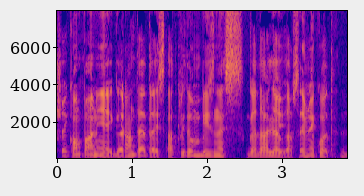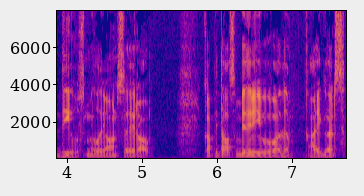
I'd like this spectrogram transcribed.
Šai kompānijai garantētais atkrituma bizness gadā ļauj apsaimniekot 2 miljonus eiro. Kapitāla sabiedrību vada Aigars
